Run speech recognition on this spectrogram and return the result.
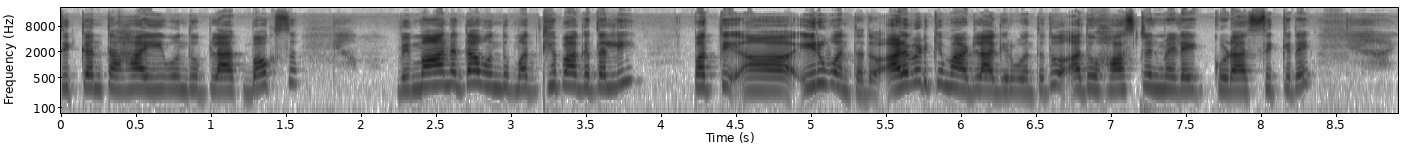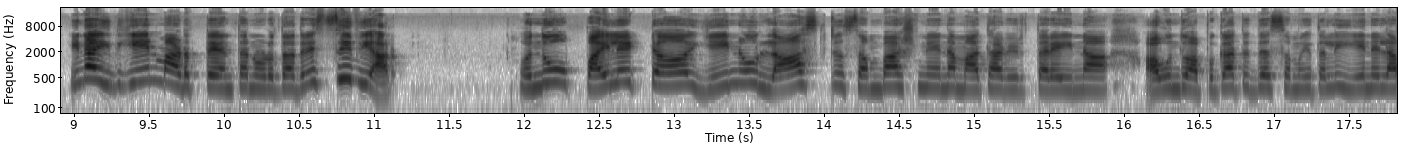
ಸಿಕ್ಕಂತಹ ಈ ಒಂದು ಬ್ಲ್ಯಾಕ್ ಬಾಕ್ಸ್ ವಿಮಾನದ ಒಂದು ಮಧ್ಯಭಾಗದಲ್ಲಿ ಪತ್ತಿ ಇರುವಂಥದ್ದು ಅಳವಡಿಕೆ ಮಾಡಲಾಗಿರುವಂಥದ್ದು ಅದು ಹಾಸ್ಟೆಲ್ ಮೇಲೆ ಕೂಡ ಸಿಕ್ಕಿದೆ. ಇನ್ನು ಇದು ಏನು ಮಾಡುತ್ತೆ ಅಂತ ನೋಡೋದಾದರೆ, ಸಿ ವಿ ಆರ್. ಒಂದು ಪೈಲಟ್ ಏನು ಲಾಸ್ಟ್ ಸಂಭಾಷಣೆಯನ್ನು ಮಾತಾಡಿರ್ತಾರೆ, ಇನ್ನು ಆ ಒಂದು ಅಪಘಾತದ ಸಮಯದಲ್ಲಿ ಏನೆಲ್ಲ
